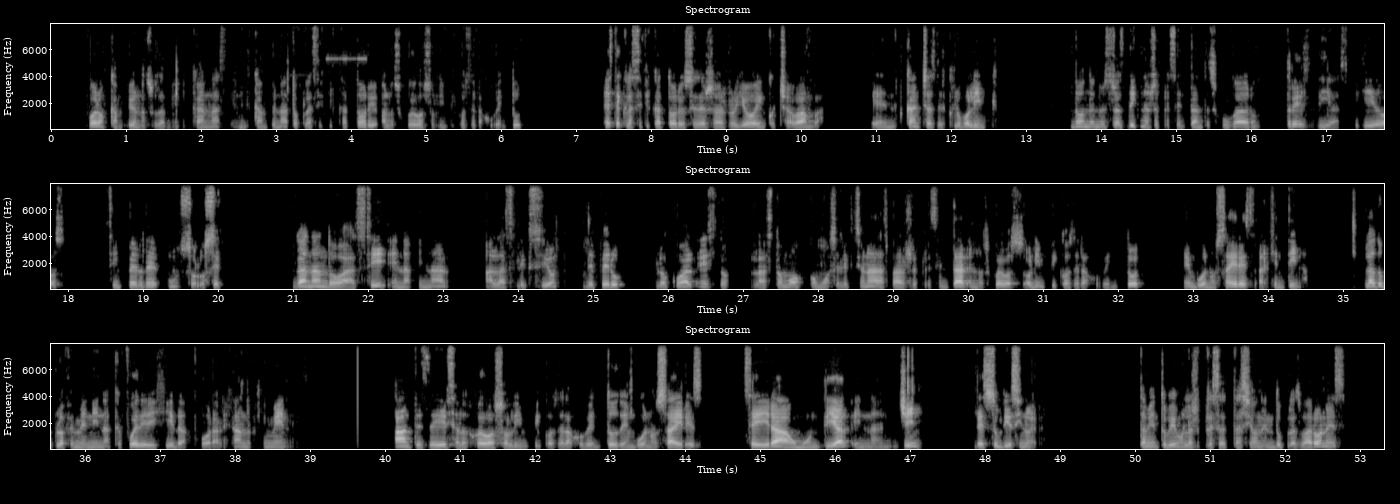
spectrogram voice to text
fueron campeonas sudamericanas en el campeonato clasificatorio a los Juegos Olímpicos de la Juventud. Este clasificatorio se desarrolló en Cochabamba, en canchas del Club Olímpico, donde nuestras dignas representantes jugaron tres días seguidos sin perder un solo set, ganando así en la final a la selección de Perú, lo cual esto las tomó como seleccionadas para representar en los Juegos Olímpicos de la Juventud en Buenos Aires, Argentina. La dupla femenina que fue dirigida por Alejandro Jiménez antes de irse a los Juegos Olímpicos de la Juventud en Buenos Aires se irá a un mundial en Nanjing de sub-19. También tuvimos la representación en duplas varones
